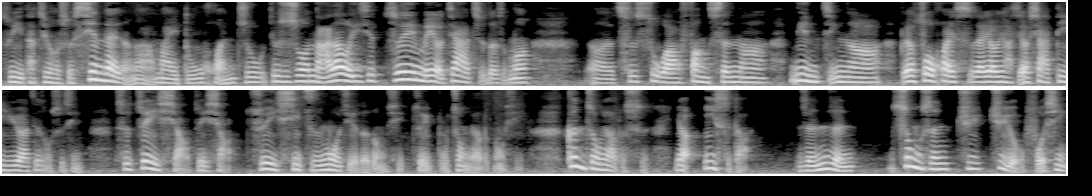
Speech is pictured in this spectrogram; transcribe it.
所以他最后说：“现代人啊，买椟还珠，就是说拿到了一些最没有价值的什么，呃，吃素啊、放生啊、念经啊、不要做坏事啊、要要下地狱啊，这种事情是最小、最小、最细枝末节的东西，最不重要的东西。更重要的是要意识到，人人众生具具有佛性，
